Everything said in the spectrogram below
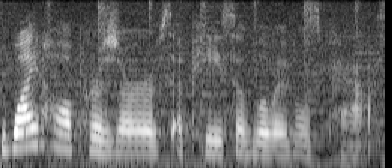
Whitehall preserves a piece of Louisville's past.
